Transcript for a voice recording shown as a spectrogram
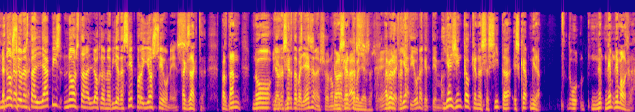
No sé on està el llapis, no està en el lloc on havia de ser, però jo sé on és. Exacte. Per tant, no... Hi ha una certa bellesa en això, no hi ha una certa bellesa. Sí, a veure, és atractiu en aquest tema. Hi ha gent que el que necessita és que, mira, anem, anem al gra.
